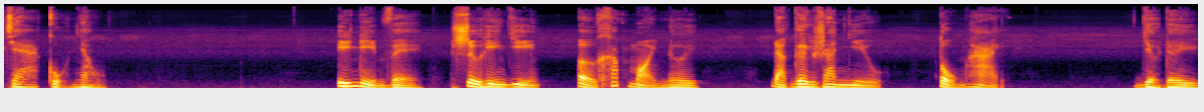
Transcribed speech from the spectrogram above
cha của nhau ý niệm về sự hiện diện ở khắp mọi nơi đã gây ra nhiều tổn hại. Giờ đây,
